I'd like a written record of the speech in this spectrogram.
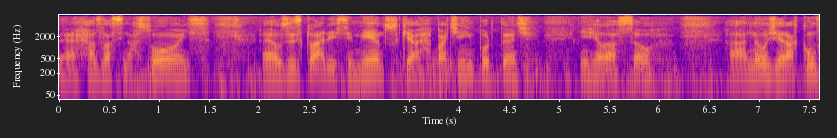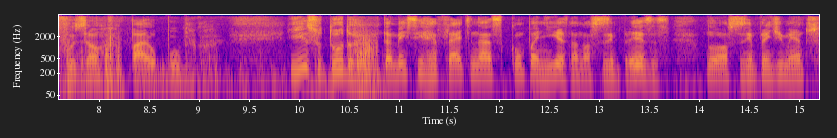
né, as vacinações, é, os esclarecimentos, que é a parte importante em relação a não gerar confusão para o público. E isso tudo também se reflete nas companhias, nas nossas empresas, nos nossos empreendimentos.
